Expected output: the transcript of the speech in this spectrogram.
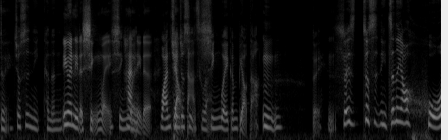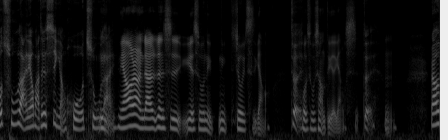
对，就是你可能因为你的行为、行为、你的完全就是行为跟表达，嗯，对，嗯，所以就是你真的要活出来，你要把这个信仰活出来，嗯、你要让人家认识耶稣，你你就一次要对活出上帝的样式，对，嗯，然后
